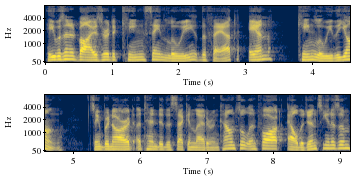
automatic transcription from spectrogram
He was an advisor to King St. Louis the Fat and King Louis the Young. St. Bernard attended the Second Lateran Council and fought Albigensianism,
